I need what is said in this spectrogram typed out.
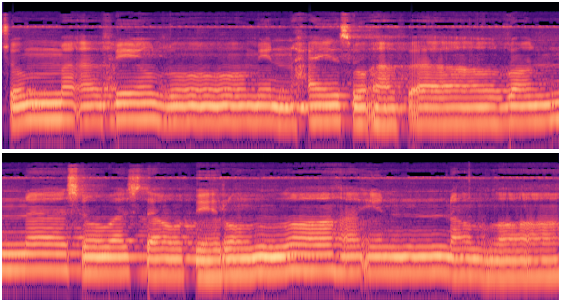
ثم أفيضوا من حيث أفاض الناس واستغفروا الله إن الله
